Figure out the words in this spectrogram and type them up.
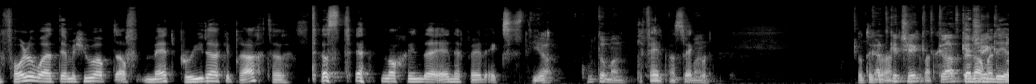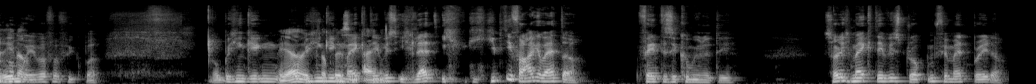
Follower, der mich überhaupt auf Matt Breeder gebracht hat, dass der noch in der NFL existiert. Ja, guter Mann. Gefällt mir sehr Mann. gut. Gerade gecheckt, gerade gecheckt, die Erinnerung. war verfügbar. Ob ich ihn gegen, ja, ob ich ihn gegen Mike Davis, ich leite, ich, ich gebe die Frage weiter. Fantasy Community. Soll ich Mike Davis droppen für Matt Breeder?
